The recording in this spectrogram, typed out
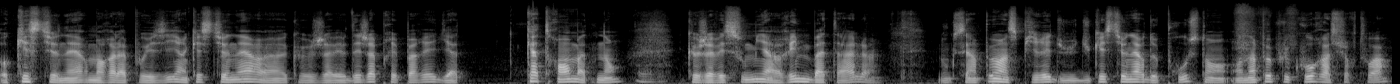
au questionnaire Morale à Poésie, un questionnaire que j'avais déjà préparé il y a 4 ans maintenant, Ouais. que j'avais soumis à Battle. Donc c'est un peu inspiré du, du questionnaire de Proust, en, en un peu plus court, rassure-toi.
